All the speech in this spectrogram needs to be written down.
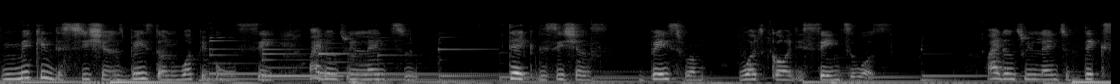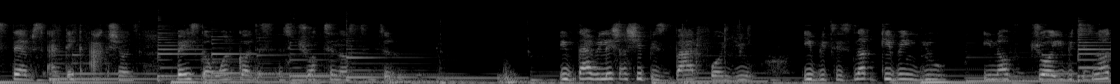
making decisions based on what people will say, why don't we learn to take decisions based from what God is saying to us? Why don't we learn to take steps and take actions based on what God is instructing us to do? If that relationship is bad for you, if it is not giving you enough joy, if it is not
